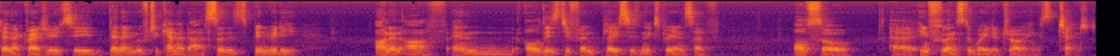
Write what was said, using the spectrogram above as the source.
Then I graduated. Then I moved to Canada. So it's been really on and off. And all these different places and experience have also uh, influenced the way the drawings changed.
